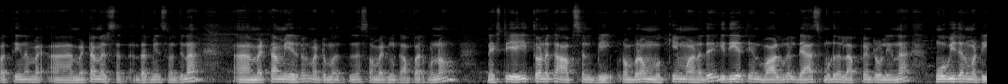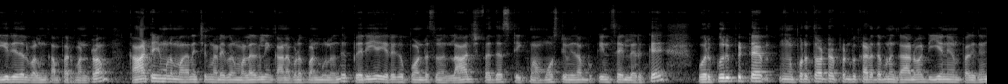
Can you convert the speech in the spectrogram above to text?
பார்த்திங்கன்னா மெட்டாமெர்ஸ் தட் மீன்ஸ் பார்த்தீங்கன்னா மெட்டாமியர்கள் மற்றும் பார்த்தீங்கன்னா சொமேட்டில் கம்பேர் பண்ணோம். நெக்ஸ்ட் எயித் ஒனுக்கு ஆப்ஷன் பி ரொம்ப ரொம்ப முக்கியமானது. இதயத்தின் வாழ்வுகள் டேஸ் மூடுதல் அப் அண்ட் ரோலினா மூவிதல் மற்றும் ஈரிதல் வாழ்வு கம்பேர் பண்ணுறோம் காற்றின் மூலம் மகனிச்சு நடைபெறும் மலர்களின் காணப்படும் பண்புகள் வந்து பெரிய இறகு போன்ற சொல்லுங்கள் லார்ஜ் ஃபெதர் ஸ்டிக்மா மோஸ்ட் இதெல்லாம் புக்கிங் சைடில் இருக்குது ஒரு குறிப்பிட்ட புறத்தோட்ட பண்பு கடத்தப்படும் காரணமாக டிஎன்ஏ பகுதி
